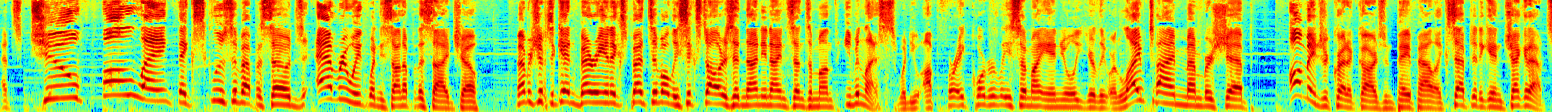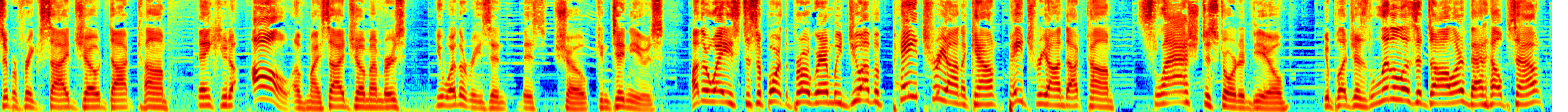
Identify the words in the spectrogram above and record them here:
That's two full length exclusive episodes every week when you sign up for the Sideshow. Memberships, again, very inexpensive, only $6.99 a month, even less when you opt for a quarterly, semi annual, yearly, or lifetime membership. All major credit cards and PayPal accepted. Again, check it out, superfreaksideshow.com. Thank you to all of my Sideshow members. You are the reason this show continues. Other ways to support the program, we do have a Patreon account, patreon.com slash distorted view. You pledge as little as a dollar, that helps out.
